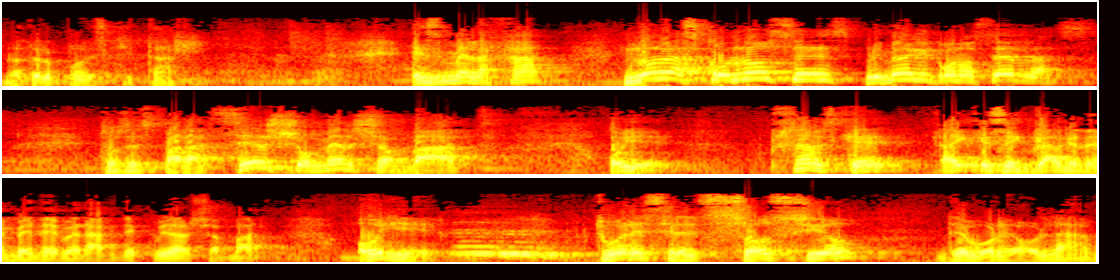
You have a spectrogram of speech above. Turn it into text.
no te lo puedes quitar. Es Melajá. No las conoces, primero hay que conocerlas. Entonces, para hacer Shomer Shabbat, oye, ¿sabes qué? Hay que se encarguen en Bene Berak de cuidar Shabbat. Oye, tú eres el socio de Boreolam.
